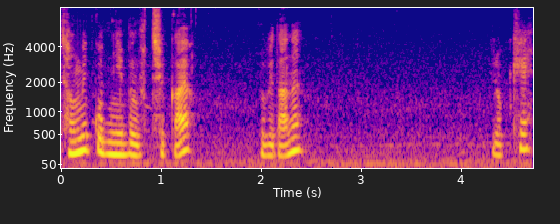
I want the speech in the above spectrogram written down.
장미꽃잎을 붙일까요? 여기다는 이렇게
